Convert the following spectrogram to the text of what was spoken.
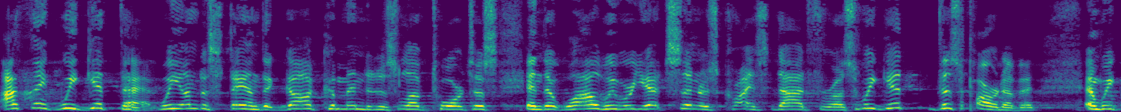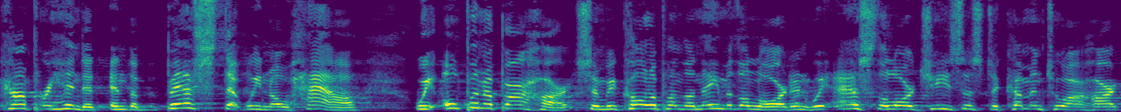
I think we get that. We understand that God commended his love towards us and that while we were yet sinners, Christ died for us. We get this part of it and we comprehend it. And the best that we know how, we open up our hearts and we call upon the name of the Lord and we ask the Lord Jesus to come into our heart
